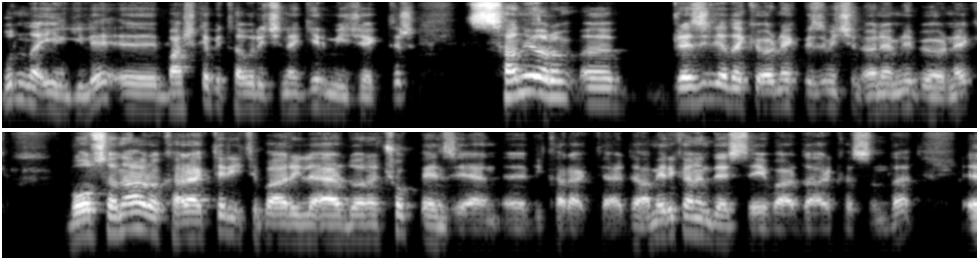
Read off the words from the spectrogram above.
Bununla ilgili e, başka bir tavır içine girmeyecektir. Sanıyorum e, Brezilya'daki örnek bizim için önemli bir örnek. Bolsonaro karakter itibariyle Erdoğan'a çok benzeyen e, bir karakterdi. Amerika'nın desteği vardı arkasında e,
